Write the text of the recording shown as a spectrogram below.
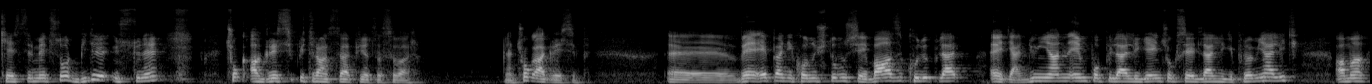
kestirmek zor. Bir de üstüne çok agresif bir transfer piyasası var. Yani çok agresif. Ee, ve hep hani konuştuğumuz şey bazı kulüpler evet yani dünyanın en popüler ligi, en çok sevilen ligi Premier Lig ama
